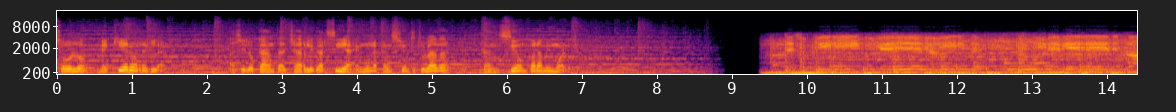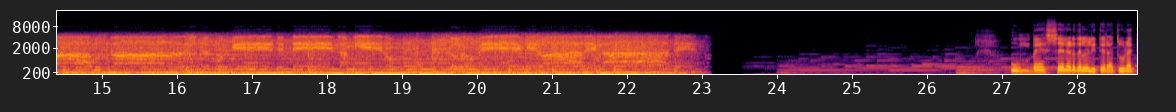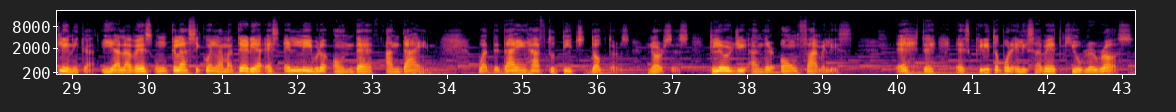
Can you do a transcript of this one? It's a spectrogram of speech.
solo me quiero arreglar. Así lo canta Charlie García en una canción titulada Canción para mi muerte. Un bestseller de la literatura clínica y a la vez un clásico en la materia es el libro On Death and Dying, What the Dying Have to Teach Doctors, Nurses, Clergy and Their Own Families. Este, escrito por Elizabeth Kubler-Ross.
